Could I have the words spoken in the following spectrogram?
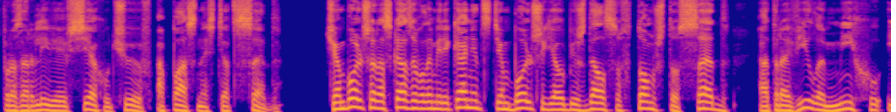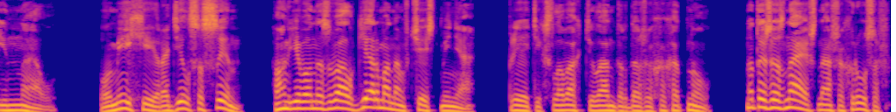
прозорливее всех, учуяв опасность от Сед. Чем больше рассказывал американец, тем больше я убеждался в том, что Сед отравила Миху и Нел. У Михи родился сын. Он его назвал Германом в честь меня. При этих словах Тиландер даже хохотнул. «Но ты же знаешь наших русов.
